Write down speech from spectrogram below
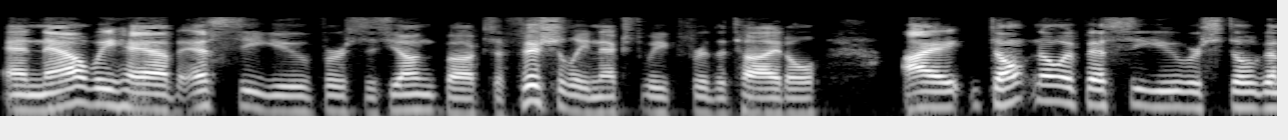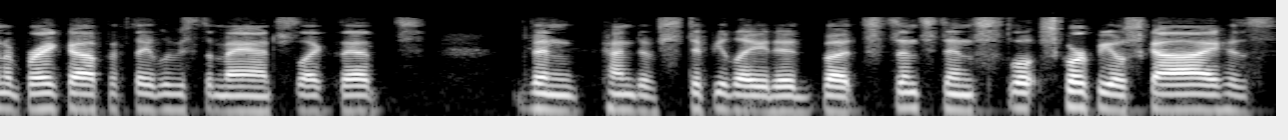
And now we have SCU versus Young Bucks officially next week for the title. I don't know if SCU are still going to break up if they lose the match. Like that's been kind of stipulated, but since then Scorpio Sky has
